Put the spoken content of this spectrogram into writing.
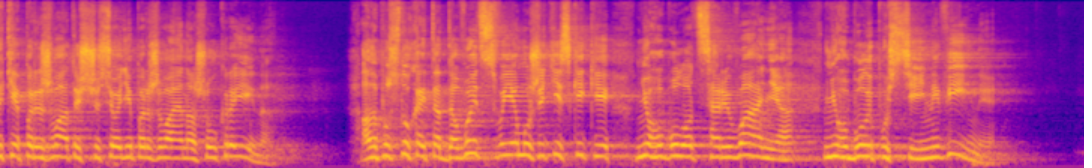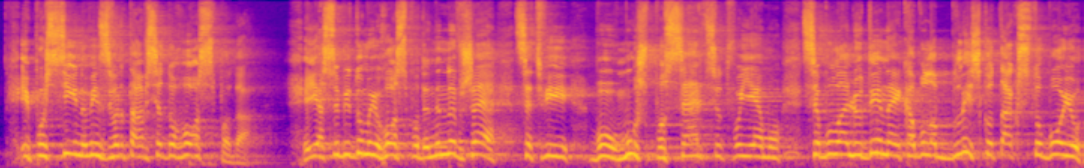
Таке переживати, що сьогодні переживає наша Україна. Але послухайте, Давид в своєму житті, скільки в нього було царювання, в нього були постійні війни. І постійно він звертався до Господа. І я собі думаю, Господи, не невже це твій був муж по серцю твоєму? Це була людина, яка була близько так з тобою.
